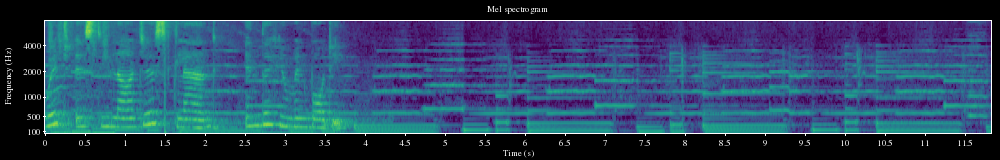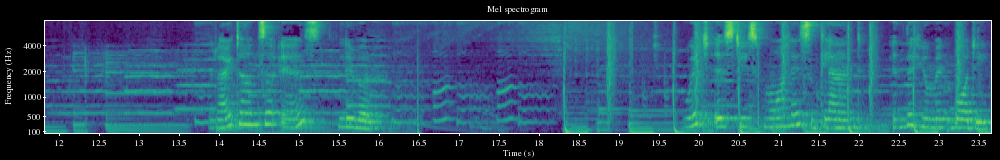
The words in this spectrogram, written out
Which is the largest gland in the human body? The right answer is liver. Which is the smallest gland in the human body?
